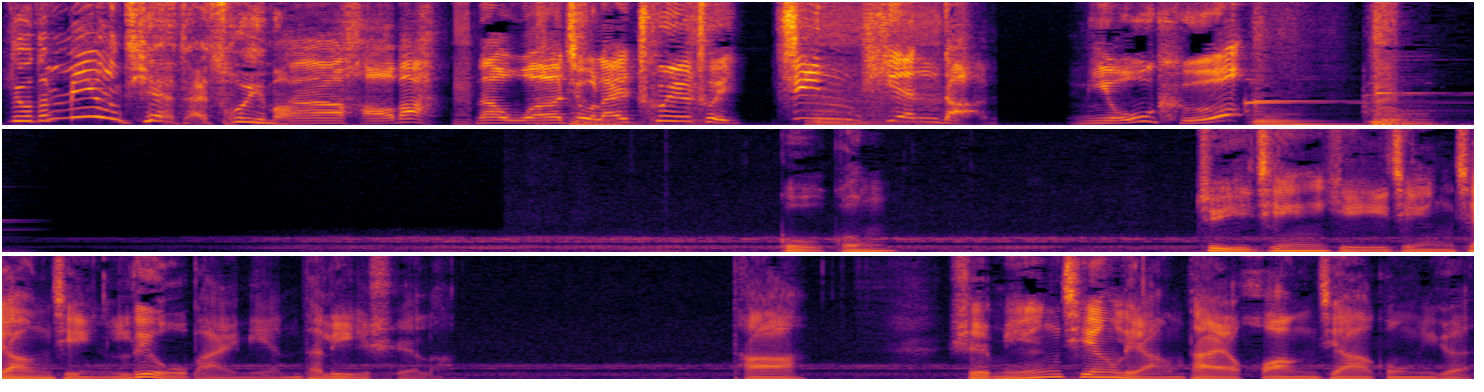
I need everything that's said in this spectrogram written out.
留到明天再吹嘛。啊、好吧，那我就来吹吹今天的牛壳。故宫，距今已经将近六百年的历史了。它，是明清两代皇家宫苑。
